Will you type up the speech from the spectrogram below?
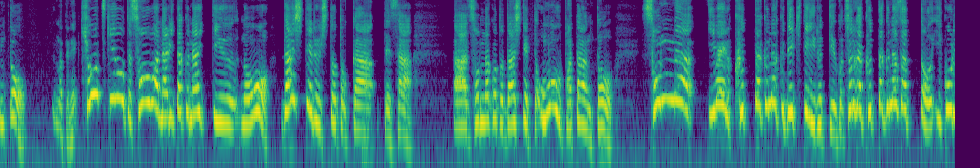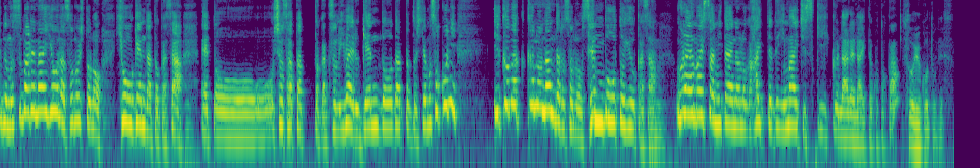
うんと待ってね気をつけようってそうはなりたくないっていうのを出してる人とかってさあそんなこと出してって思うパターンとそんないわゆる屈託なくできているっていうことそれが屈託なさとイコールで結ばれないようなその人の表現だとかさ、えっと所作だとかそのいわゆる言動だったとしてもそこにいくばくかのなんだろうその羨望というかさ、羨ましさみたいなのが入ってていまいち好きくなれないってことか？そういうことです。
